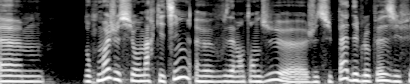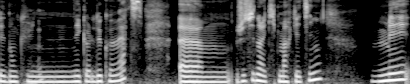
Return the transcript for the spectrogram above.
Euh, donc moi, je suis au marketing. Euh, vous avez entendu, euh, je ne suis pas développeuse, j'ai fait donc une école de commerce. Euh, je suis dans l'équipe marketing, mais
